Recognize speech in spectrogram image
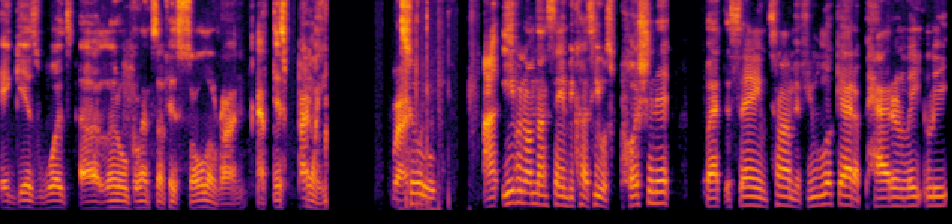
it gives Woods a little glimpse of his solo run at this point. right. Two, I even though I'm not saying because he was pushing it, but at the same time, if you look at a pattern lately,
